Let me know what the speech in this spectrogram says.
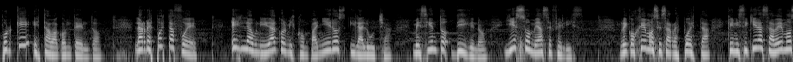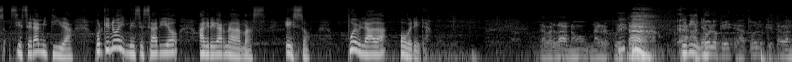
por qué estaba contento. La respuesta fue, es la unidad con mis compañeros y la lucha. Me siento digno y eso me hace feliz. Recogemos esa respuesta que ni siquiera sabemos si será emitida, porque no es necesario agregar nada más. Eso, pueblada obrera. La verdad, ¿no? Una respuesta a, todo lo que a todo lo que estaban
